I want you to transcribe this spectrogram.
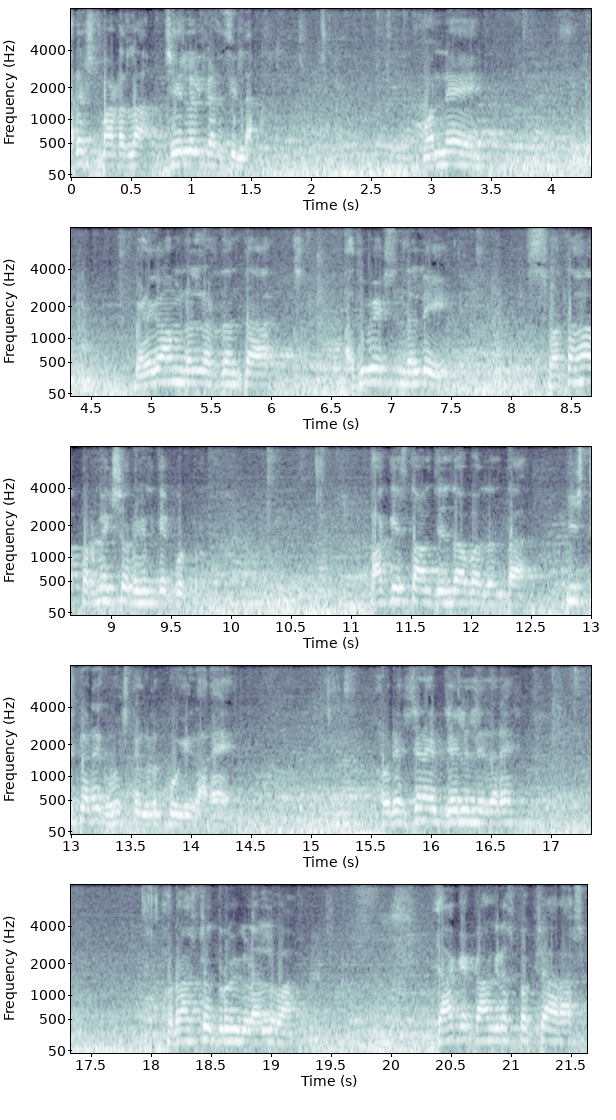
ಅರೆಸ್ಟ್ ಮಾಡಲ್ಲ, ಜೈಲಲ್ಲಿ ಕಳಿಸಿಲ್ಲ. ಮೊನ್ನೆ ಬೆಳಗಾಂನಲ್ಲಿ ನಡೆದಂಥ ಅಧಿವೇಶನದಲ್ಲಿ ಸ್ವತಃ ಪರಮೇಶ್ವರ್ ಹೇಳಿಕೆ ಕೊಟ್ಟರು ಪಾಕಿಸ್ತಾನ್ ಜಿಂದಾಬಾದ್ ಅಂತ ಇಷ್ಟು ಕಡೆ ಘೋಷಣೆಗಳು ಕೂಗಿದ್ದಾರೆ. ಅವ್ರು ಎಷ್ಟು ಜನ ಜೈಲಲ್ಲಿದ್ದಾರೆ? ರಾಷ್ಟ್ರದ್ರೋಹಿಗಳಲ್ವಾ? ಯಾಕೆ ಕಾಂಗ್ರೆಸ್ ಪಕ್ಷ, ರಾಷ್ಟ್ರ,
